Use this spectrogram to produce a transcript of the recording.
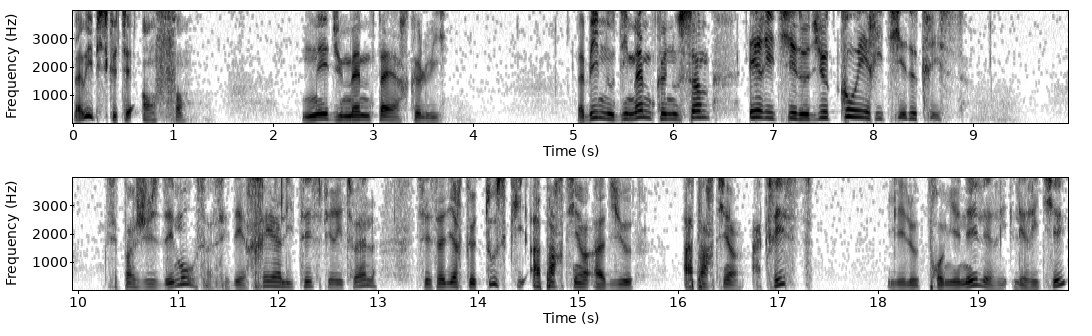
Ben oui, puisque tu es enfant, né du même père que lui. La Bible nous dit même que nous sommes héritiers de Dieu, co-héritiers de Christ. Ce n'est pas juste des mots, ça, c'est des réalités spirituelles. C'est-à-dire que tout ce qui appartient à Dieu appartient à Christ. Il est le premier-né, l'héritier.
